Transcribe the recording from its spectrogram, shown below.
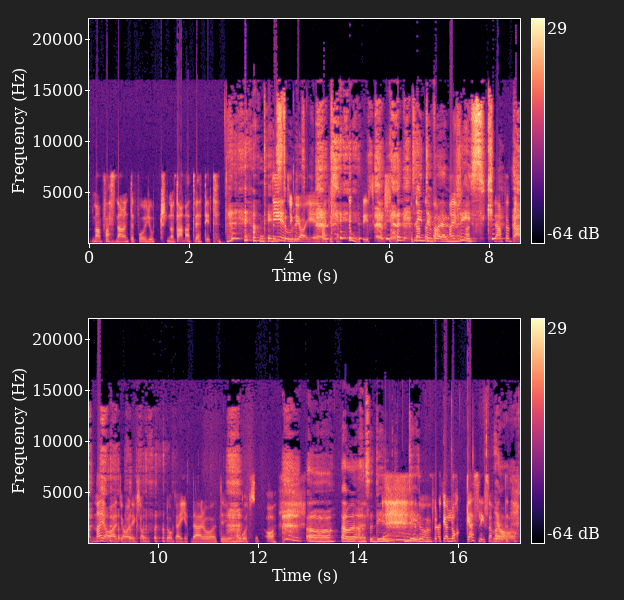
man fastnar och inte får gjort något annat vettigt. ja, det, det tycker jag är faktiskt en stor risk. Alltså. det är inte bara en risk. Ibland förbannar jag att jag liksom loggar in där och att det har gått så bra. Ja, alltså det... det... För att jag lockas liksom ja. att,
